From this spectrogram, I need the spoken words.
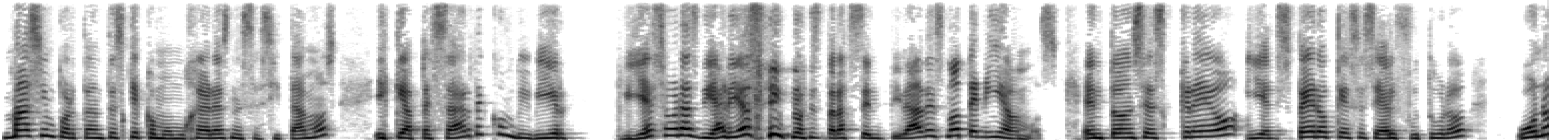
más importantes que como mujeres necesitamos y que a pesar de convivir 10 horas diarias en nuestras entidades no teníamos. Entonces, creo y espero que ese sea el futuro. Uno,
